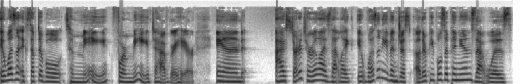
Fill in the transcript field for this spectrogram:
it wasn't acceptable to me for me to have gray hair. And I started to realize that like it wasn't even just other people's opinions that was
